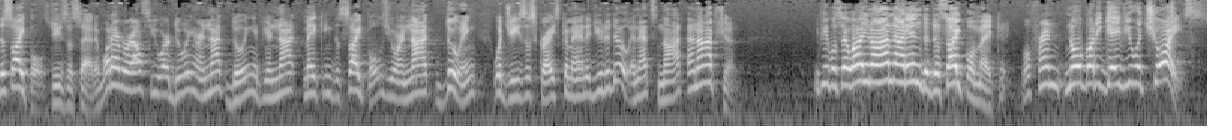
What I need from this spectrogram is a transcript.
disciples, Jesus said. And whatever else you are doing or not doing, if you're not making disciples, you are not doing what Jesus Christ commanded you to do. And that's not an option. People say, well, you know, I'm not into disciple making. Well, friend, nobody gave you a choice.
